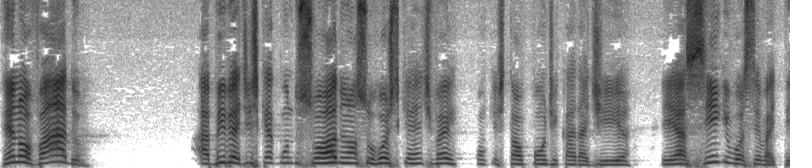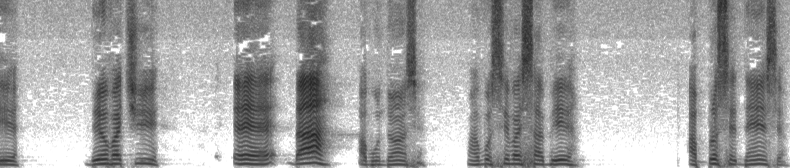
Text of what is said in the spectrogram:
renovado, a Bíblia diz que é com o suor do nosso rosto que a gente vai conquistar o pão de cada dia. E é assim que você vai ter. Deus vai te é, dar abundância, mas você vai saber a procedência.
